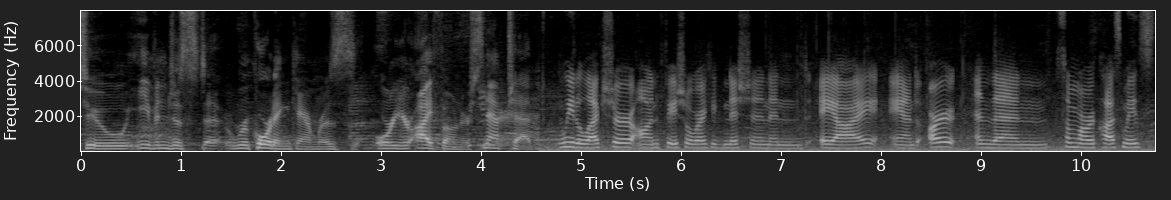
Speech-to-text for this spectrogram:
to even just uh, recording cameras or your iPhone or Snapchat. We had a lecture on facial recognition and AI and art, and then some of our classmates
